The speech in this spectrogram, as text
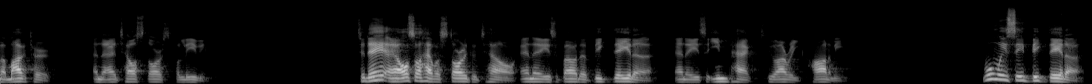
I'm a marketer, and I tell stories for living. Today, I also have a story to tell, and it's about big data and its impact to our economy. When we say big data,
